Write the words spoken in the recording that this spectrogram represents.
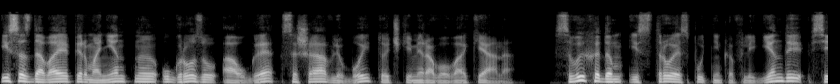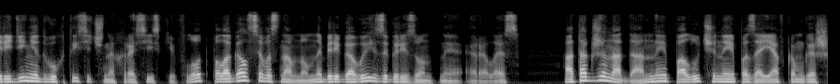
и создавая перманентную угрозу АУГ США в любой точке Мирового океана. С выходом из строя спутников легенды в середине 2000-х российский флот полагался в основном на береговые загоризонтные РЛС, а также на данные, полученные по заявкам ГШ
